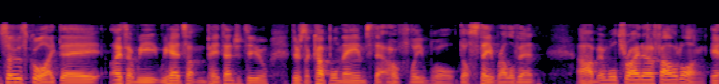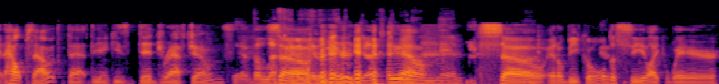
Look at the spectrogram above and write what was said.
so it was cool. Like they, like I said, we we had something to pay attention to. There's a couple names that hopefully will they'll stay relevant, um, and we'll try to follow along. It helps out that the Yankees did draft Jones. Yeah, the left-handed so, Aaron Judge, dude. Yeah. Oh man. So uh, it'll be cool to see like where.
